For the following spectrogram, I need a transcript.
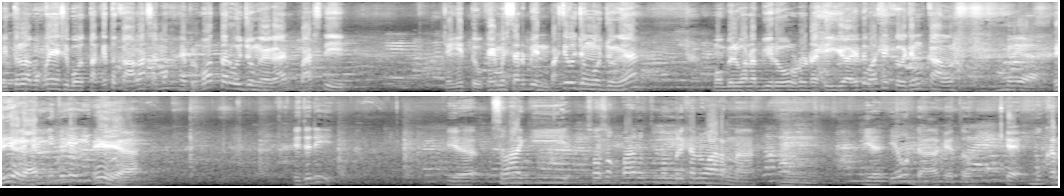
itulah pokoknya si botak itu kalah sama Harry Potter ujungnya kan pasti. Kayak gitu kayak Mr Bean. Pasti ujung-ujungnya mobil warna biru roda tiga itu pasti ke jengkal Iya. iya kan? Gitu kayak gitu. iya Ya jadi ya selagi sosok baru tuh memberikan warna, Hmm. ya ya udah gitu kayak bukan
